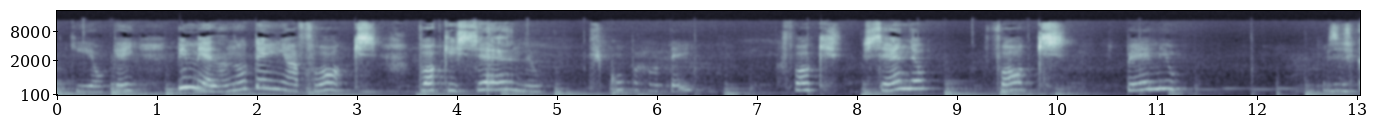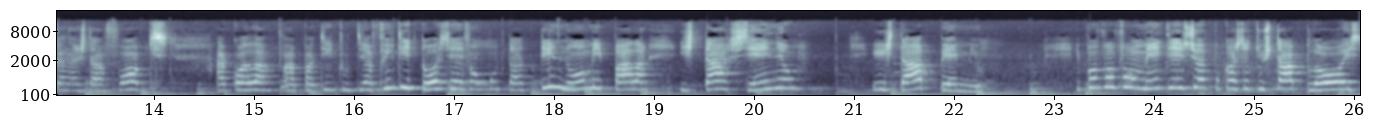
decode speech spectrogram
aqui, ok? Primeiro, não tem a Fox Fox Channel. Desculpa, rotei. Fox Channel. Fox Prêmio. Esses canais da Fox. Agora, a partir do dia 22, eles vão mudar de nome para Star Channel e Star Prêmio. E provavelmente isso é por causa do Star Plus,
